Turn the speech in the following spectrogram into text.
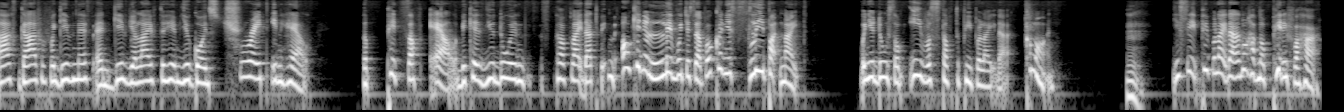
ask God for forgiveness and give your life to Him. You're going straight in hell pits of hell because you're doing stuff like that. How can you live with yourself? How can you sleep at night when you do some evil stuff to people like that? Come on. Hmm. You see, people like that, I don't have no pity for her.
